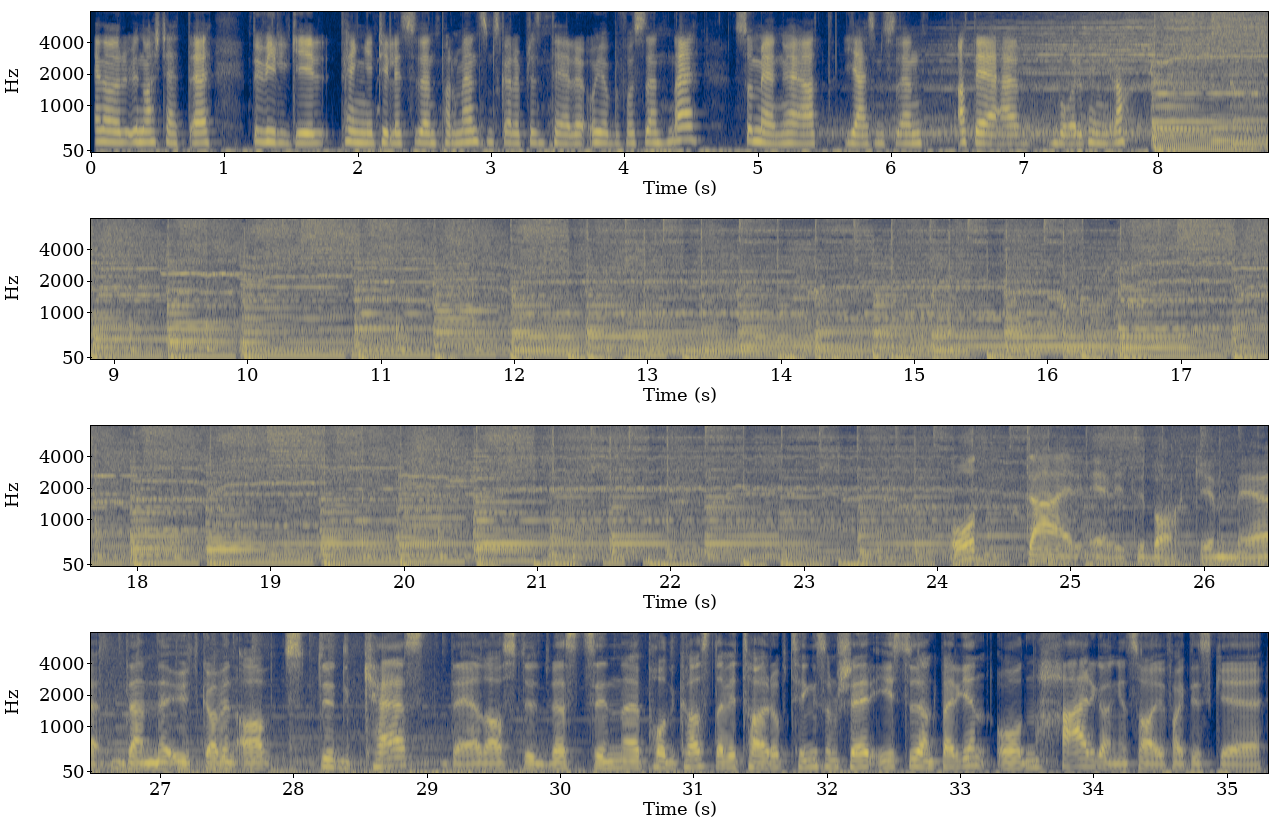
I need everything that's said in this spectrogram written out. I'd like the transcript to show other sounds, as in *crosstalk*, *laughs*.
Når universitetet bevilger penger til et studentparlament som skal representere og jobbe for studentene, så mener jeg at jeg som student at det er våre penger, da. Der er vi tilbake med denne utgaven av Studcast. Det er da Studvest sin podkast der vi tar opp ting som skjer i Studentbergen. Og denne gangen så har vi faktisk eh,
